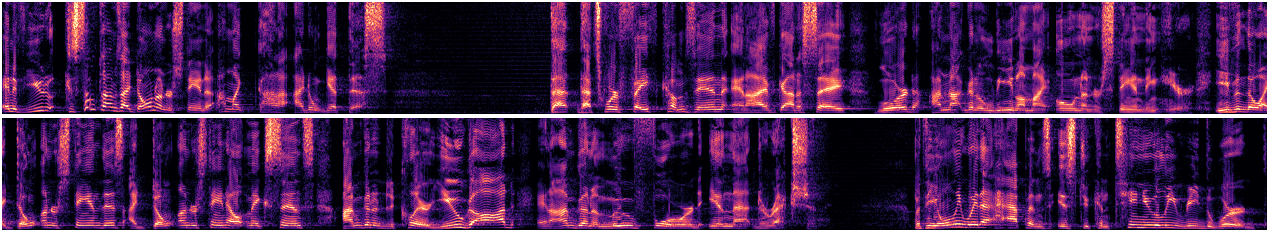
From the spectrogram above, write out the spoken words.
And if you, because sometimes I don't understand it, I'm like, God, I, I don't get this. That, that's where faith comes in, and I've got to say, Lord, I'm not going to lean on my own understanding here. Even though I don't understand this, I don't understand how it makes sense, I'm going to declare you God, and I'm going to move forward in that direction. But the only way that happens is to continually read the Word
